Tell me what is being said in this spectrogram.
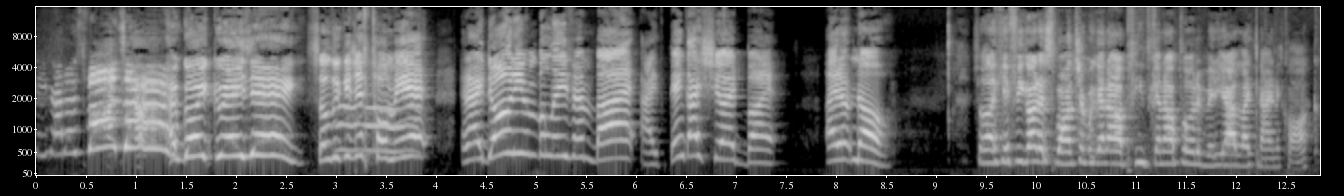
You got a sponsor. I'm going crazy. So Lucas just told me it, and I don't even believe him, but I think I should, but I don't know. So like, if he got a sponsor, we're gonna he's gonna upload a video at like nine o'clock.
